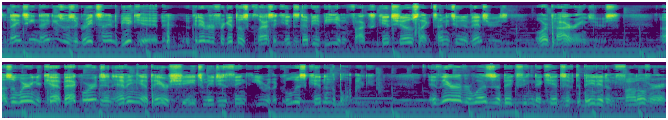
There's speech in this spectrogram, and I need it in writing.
The 1990s was a great time to be a kid. Who could ever forget those classic Kids WB and Fox Kids shows like Tiny Toon Adventures or Power Rangers? Also, wearing your cap backwards and having a pair of shades made you think you were the coolest kid in the block. If there ever was a big thing that kids have debated and fought over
